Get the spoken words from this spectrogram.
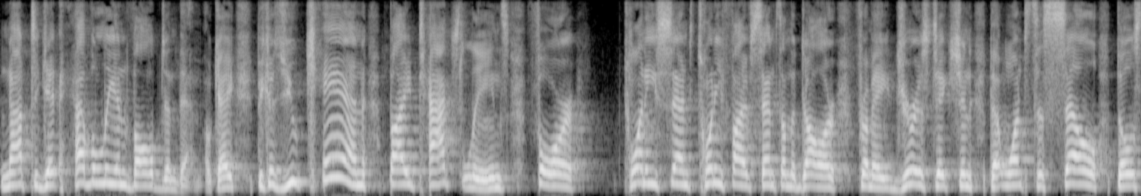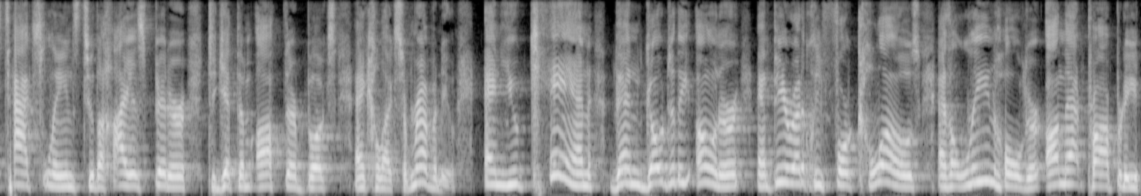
not to get heavily involved in them, okay? Because you can buy tax liens for 20 cents, 25 cents on the dollar from a jurisdiction that wants to sell those tax liens to the highest bidder to get them off their books and collect some revenue. And you can then go to the owner and theoretically foreclose as a lien holder on that property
